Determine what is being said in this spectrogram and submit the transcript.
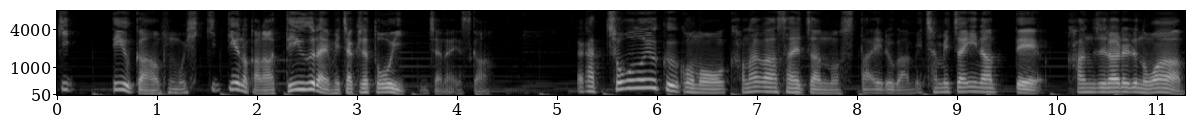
きっていうか、もう引きっていうのかなっていうぐらいめちゃくちゃ遠いじゃないですか。だからちょうどよくこの神奈川さえちゃんのスタイルがめちゃめちゃいいなって感じられるのは、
